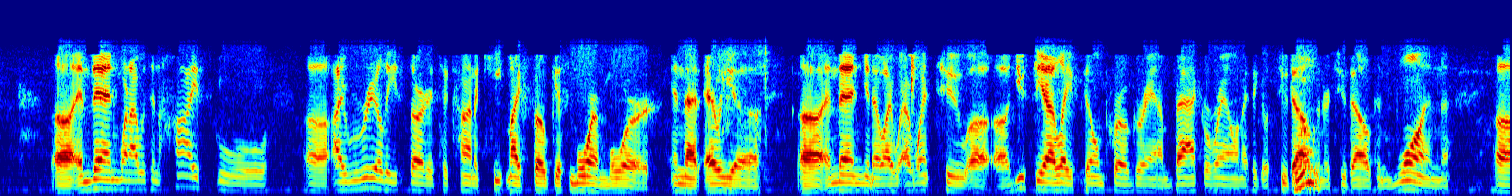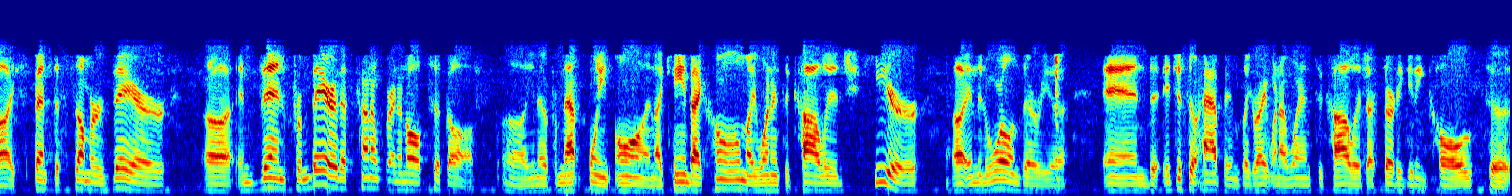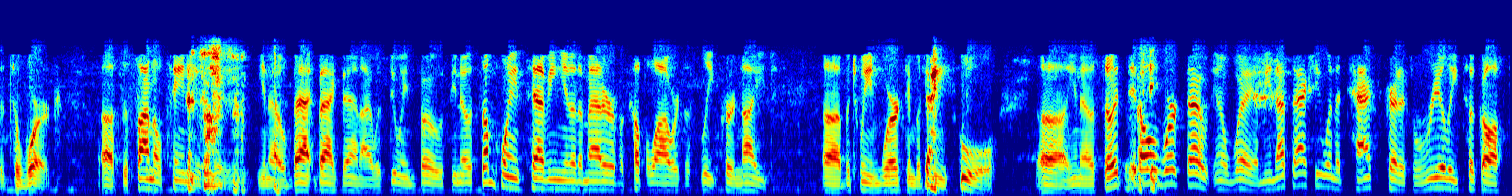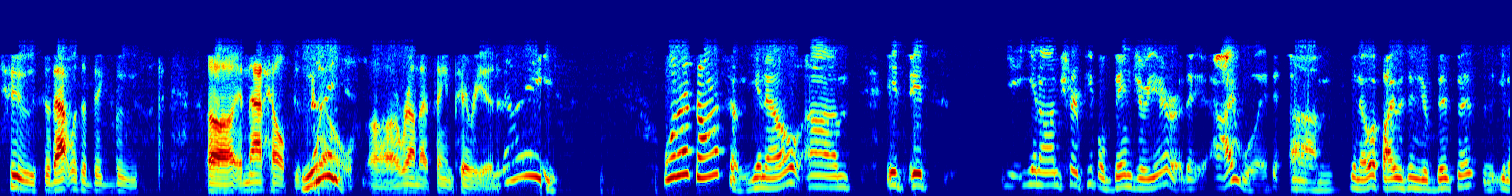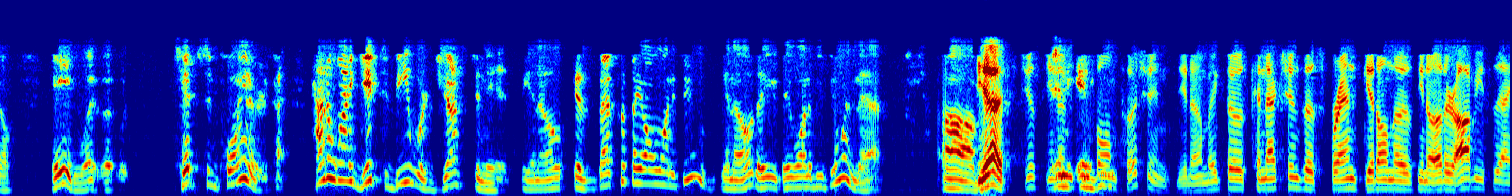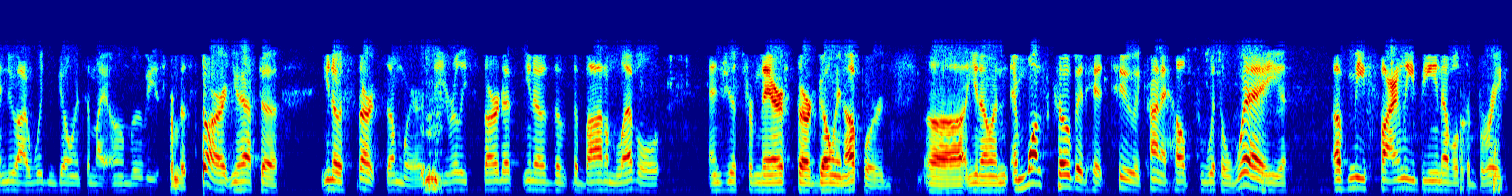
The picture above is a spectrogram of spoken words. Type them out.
Uh, and then when I was in high school, uh, I really started to kind of keep my focus more and more in that area. Uh, and then, you know, I, I went to uh, a UCLA film program back around, I think it was 2000 or 2001. Uh, I spent the summer there. Uh, and then from there, that's kind of when it all took off. Uh, you know, from that point on, I came back home. I went into college here uh, in the New Orleans area. And it just so happens, like right when I went into college, I started getting calls to, to work. Uh, so simultaneously, awesome. you know, back back then I was doing both. You know, at some points having you know the matter of a couple hours of sleep per night uh, between work and between school. Uh, you know, so it, it all worked out in a way. I mean, that's actually when the tax credits really took off too. So that was a big boost, uh, and that helped as Nice. well uh, around that same period. Nice. Well, that's awesome. You know, um, it, it's you know, I'm sure people bend your ear. They, I would. Um, you know, if I was in your business, you know, hey, what, what tips and pointers? How, do I get to be where Justin is? You know, because that's what they all want to do. You know, they they want to be doing that. Um, Yeah, it's just you know and- and keep on pushing. You know, make those connections as friends. Get on those. You know, other. Obviously, I knew I wouldn't go into my own movies from the start. You have to, you know, start somewhere. So you really start at you know the the bottom level, and just from there start going upwards. Uh, you know, and and once COVID hit too, it kind of helped with a way of me finally being able to break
